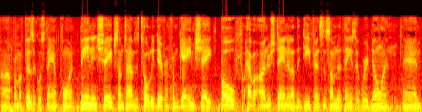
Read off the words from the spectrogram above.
uh, from a physical standpoint. Being in shape sometimes is totally different from game shape. Both have an understanding of the defense and some of the things that we're doing, and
